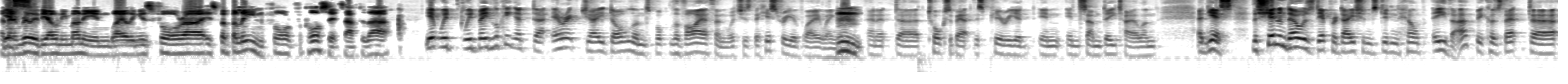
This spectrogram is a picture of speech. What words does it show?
And Yes. then really the only money in whaling is for uh, is for baleen for for corsets after that. Yeah, we'd, we'd been looking at uh, Eric J. Dolin's book Leviathan, which is the history of whaling, Mm. and it uh, talks about this period in, in some detail. And and yes, the Shenandoah's depredations didn't help either because that uh,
